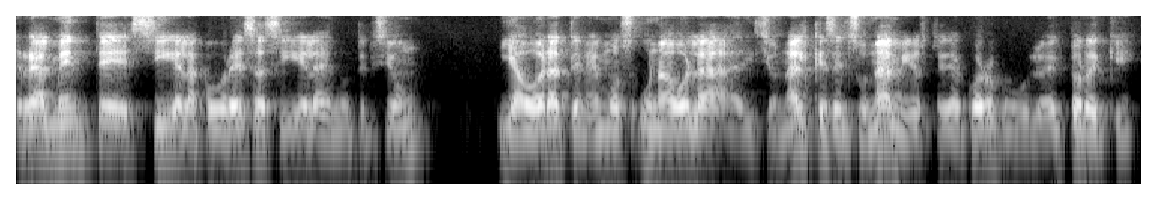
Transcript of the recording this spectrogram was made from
realmente sigue la pobreza, sigue la desnutrición, y ahora tenemos una ola adicional que es el tsunami. Estoy de acuerdo con Julio Héctor de que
